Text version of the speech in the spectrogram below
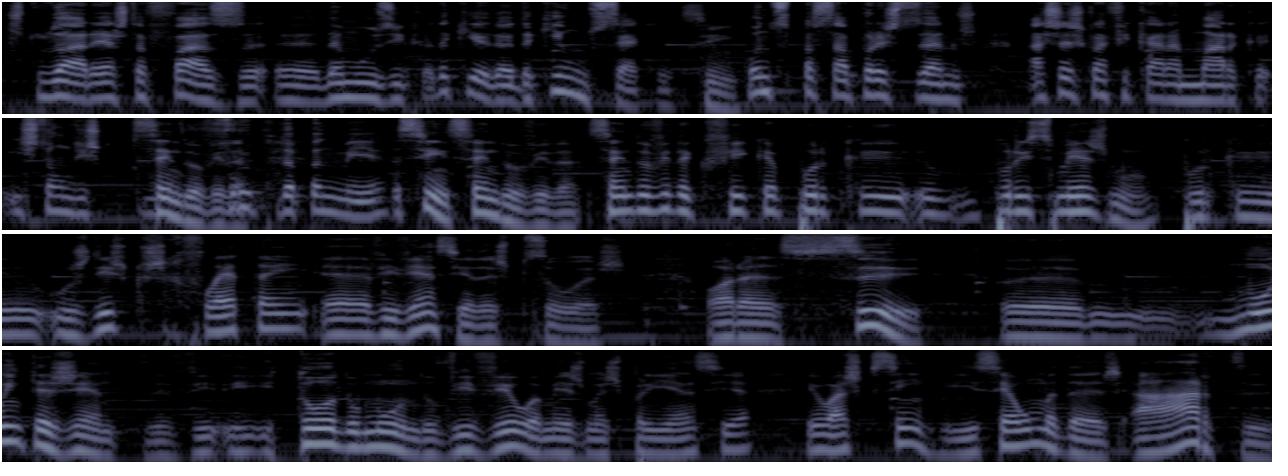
estudar esta fase uh, da música, daqui a, daqui a um século, Sim. quando se passar por estes anos, achas que vai ficar a marca? Isto é um disco sem dúvida. fruto da pandemia? Sim, sem dúvida. Sem dúvida que fica porque, por isso mesmo, porque os discos refletem a vivência das pessoas. Ora, se muita gente e todo o mundo viveu a mesma experiência, eu acho que sim. E isso é uma das. A arte,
